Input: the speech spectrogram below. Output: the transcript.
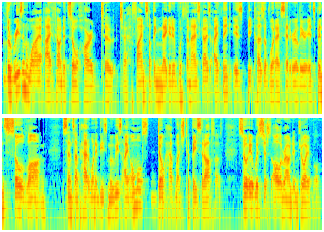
the reason why I found it so hard to, to find something negative with the nice guys, I think, is because of what I said earlier. It's been so long since I've had one of these movies, I almost don't have much to base it off of. So it was just all around enjoyable.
